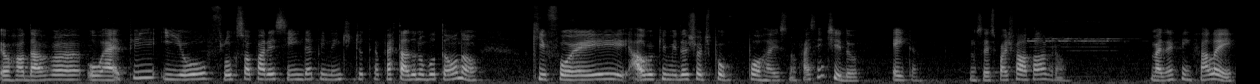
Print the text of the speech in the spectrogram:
Eu rodava o app e o fluxo aparecia independente de eu ter apertado no botão ou não. Que foi algo que me deixou tipo, porra, isso não faz sentido. Eita, não sei se pode falar palavrão. Mas enfim, falei.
